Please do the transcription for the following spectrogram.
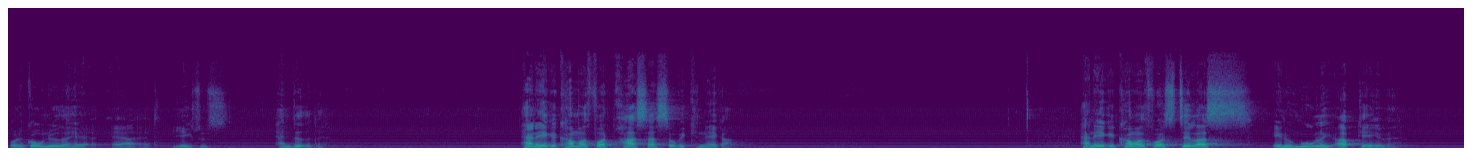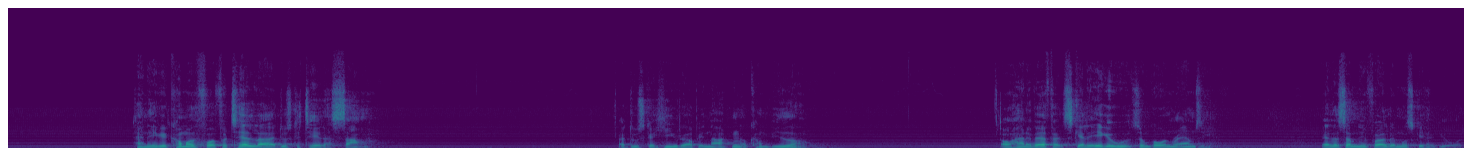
Og det gode nyhed her er, at Jesus Han ved det. Han er ikke kommet for at presse os, så vi knækker. Han er ikke kommet for at stille os en umulig opgave. Han er ikke kommet for at fortælle dig, at du skal tage dig sammen. At du skal hive dig op i nakken og komme videre. Og han i hvert fald skal ikke ud som Gordon Ramsay. Eller som dine forældre måske har gjort.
